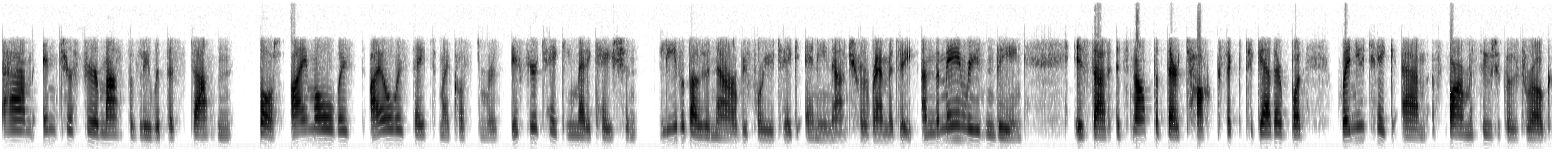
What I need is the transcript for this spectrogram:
um, interfere massively with the statin. But I'm always, I always say to my customers, if you're taking medication, leave about an hour before you take any natural remedy. And the main reason being is that it's not that they're toxic together, but when you take um, a pharmaceutical drug,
